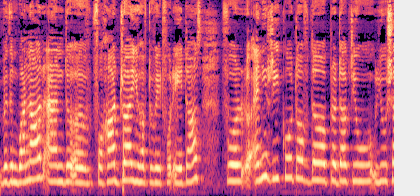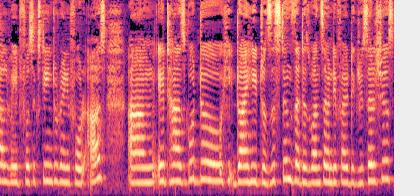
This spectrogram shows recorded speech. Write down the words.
within 1 hour. And uh, for hard dry you have to wait for 8 hours. For uh, any recoat of the product you you shall wait for 16 to 24 hours. Um, it has good uh, heat, dry heat resistance that is 175 degrees celsius.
